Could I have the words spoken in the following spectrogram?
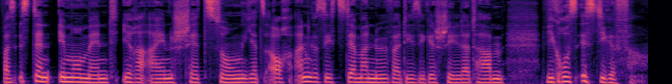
Was ist denn im Moment Ihre Einschätzung, jetzt auch angesichts der Manöver, die Sie geschildert haben? Wie groß ist die Gefahr?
